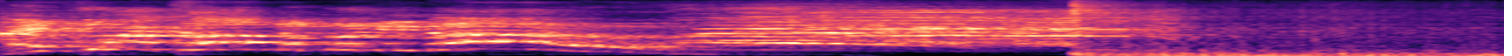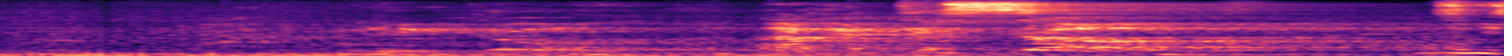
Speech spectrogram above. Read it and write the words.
And toi encore, ma the money now? ça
